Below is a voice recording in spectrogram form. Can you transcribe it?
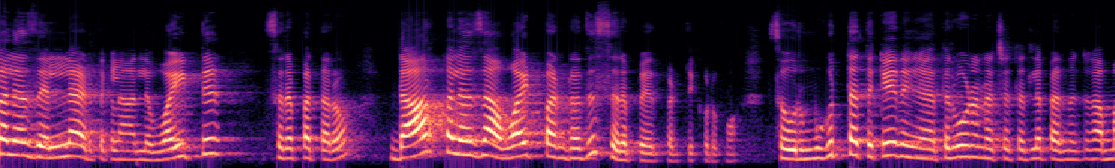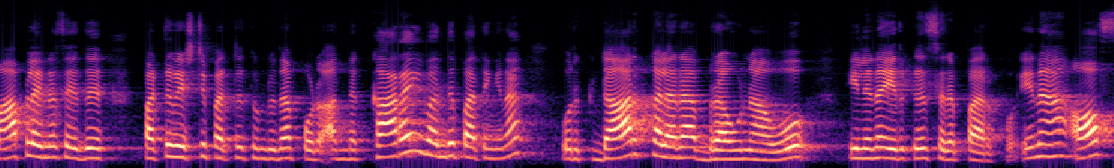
கலர்ஸ் எல்லாம் எடுத்துக்கலாம். அதில் ஒயிட்டு சிறப்பை தரும். டார்க் கலர்ஸை அவாய்ட் பண்ணுறது சிறப்பு ஏற்படுத்தி கொடுக்கும். ஸோ ஒரு முகூர்த்தத்துக்கே நீங்கள் திருவோண நட்சத்திரத்தில் பிறந்துக்கோங்க. மாப்பிள்ளை என்ன செய்யுது பட்டு வேஷ்டி பட்டு துண்டு தான் போடும். அந்த கரை வந்து பார்த்தீங்கன்னா ஒரு டார்க் கலராக ப்ரௌனாவோ இல்லைன்னா இருக்கிறது சிறப்பாக இருக்கும். ஏன்னா ஆஃப்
